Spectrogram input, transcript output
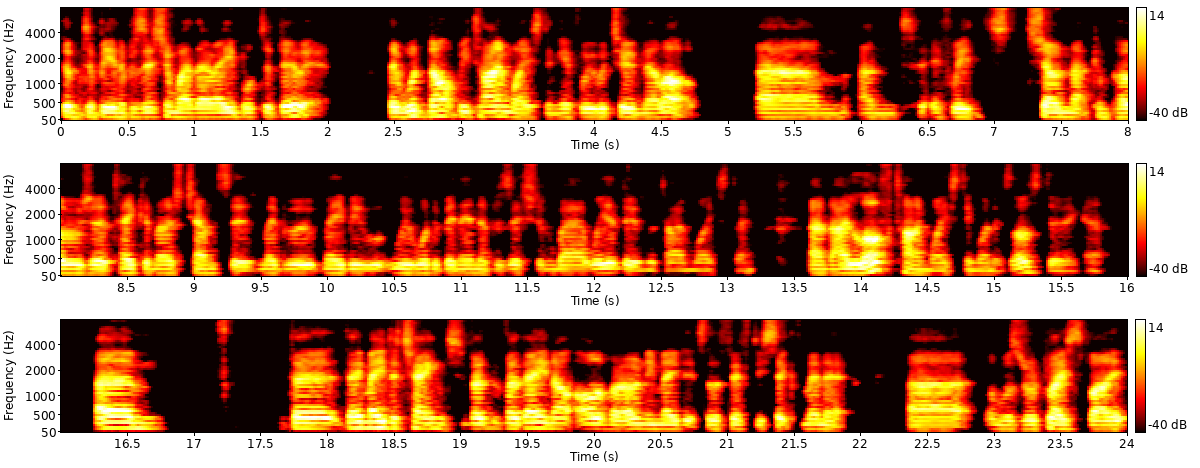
them to be in a position where they're able to do it. They would not be time wasting if we were two 0 up. Um, and if we'd shown that composure, taken those chances, maybe we, maybe we would have been in a position where we're doing the time wasting. And I love time wasting when it's us doing it. Um, the they made a change. V- Vadaine Oliver only made it to the 56th minute uh, and was replaced by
